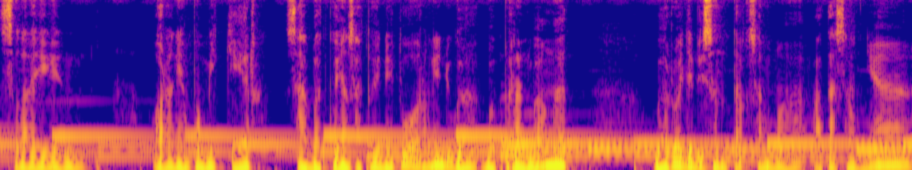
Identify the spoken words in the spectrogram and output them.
selain orang yang pemikir sahabatku yang satu ini tuh orangnya juga berperan banget. Baru aja disentak sama atasannya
